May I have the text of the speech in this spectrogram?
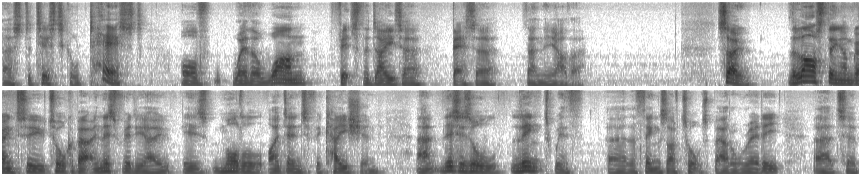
a statistical test of whether one fits the data better than the other. So the last thing I'm going to talk about in this video is model identification. Uh, this is all linked with uh, the things I've talked about already uh, to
